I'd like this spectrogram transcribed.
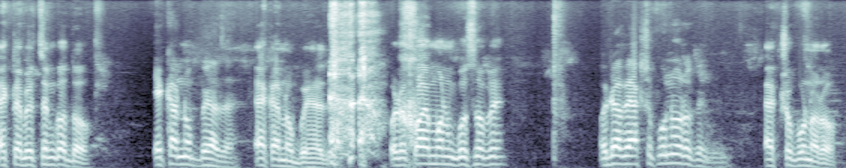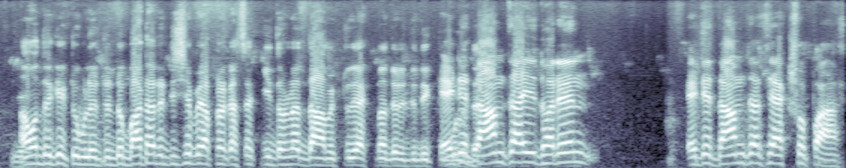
একটা বেচছেন কত? একানব্বই হাজার। একানব্বই হাজার। ওটা কয় মন গোছ হবে? ওটা হবে একশো পনেরো কেজি। একশো পনেরো। আমাদেরকে একটু বলে একটু বাটার রেট হিসেবে আপনার কাছে কি ধরনের দাম একটু এক নজরে যদি দেন। দাম চাই ধরেন এটার দাম চাইছে একশো পাঁচ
